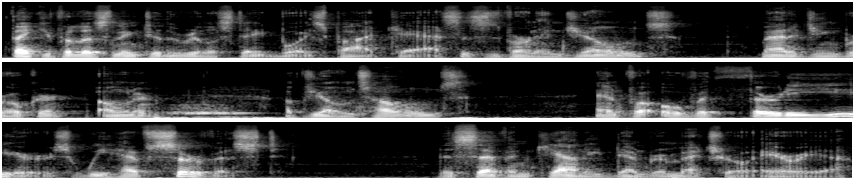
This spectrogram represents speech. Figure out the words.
Thank you for listening to the Real Estate Voice podcast. This is Vernon Jones, managing broker, owner of Jones Homes, and for over 30 years we have serviced the seven county Denver metro area.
